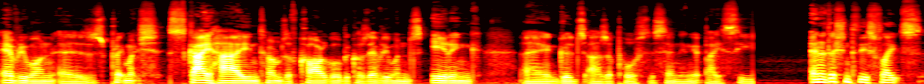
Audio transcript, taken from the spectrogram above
everyone is pretty much sky high in terms of cargo because everyone's airing uh, goods as opposed to sending it by sea. In addition to these flights,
